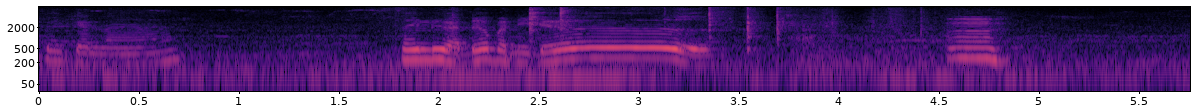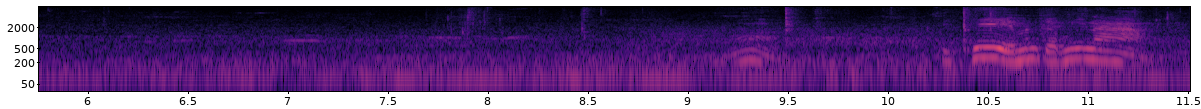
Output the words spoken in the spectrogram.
ช่วยกันนะใส่เลือดเด้อบันนี้เด้อ อืมอืมสิเท่มันกับมีน้ำ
